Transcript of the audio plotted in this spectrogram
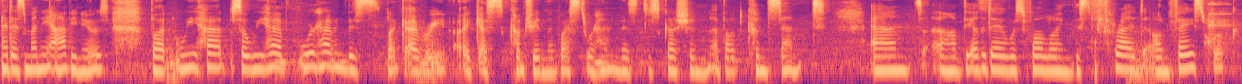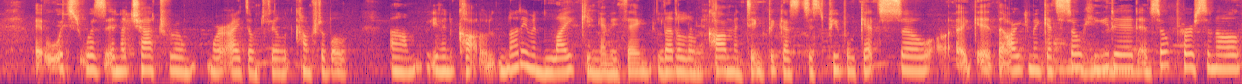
It has many avenues, but we had, so we have, we're having this, like every, I guess, country in the West, we're having this discussion about consent. And uh, the other day I was following this thread on Facebook, which was in a chat room where I don't feel comfortable um, even not even liking anything, let alone commenting, because just people get so the argument gets so heated and so personal,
